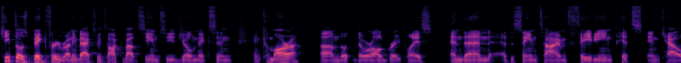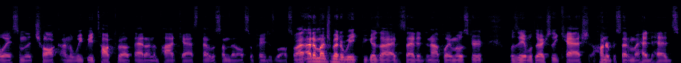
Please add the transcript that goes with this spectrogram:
keep those big three running backs we talked about: CMC, Joe Mixon, and Kamara. Um, th- they were all great plays. And then at the same time, fading Pitts and Callaway, some of the chalk on the week. We talked about that on the podcast. That was something that also paid as well. So I, I had a much better week because I decided to not play Mostert, was able to actually cash 100% of my head to heads.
